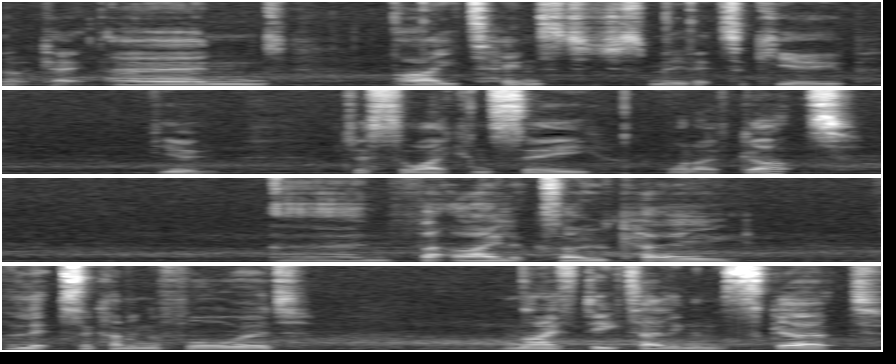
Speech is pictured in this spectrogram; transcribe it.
Okay, and I tend to just move it to cube view just so I can see what I've got and that eye looks okay. The lips are coming forward. Nice detailing in the skirt.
